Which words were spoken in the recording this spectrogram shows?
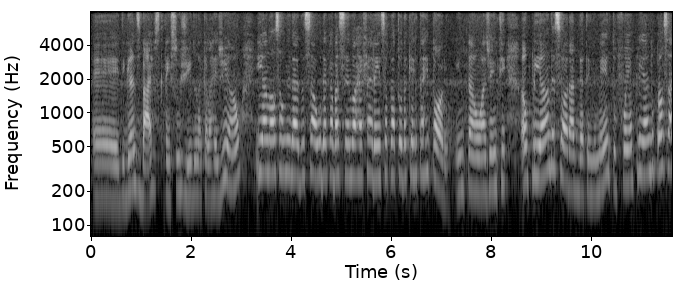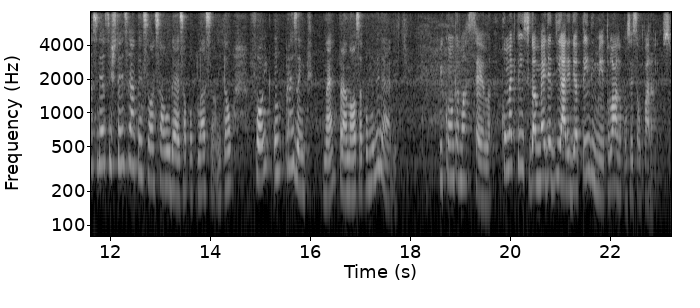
é, de grandes bairros que tem surgido naquela região e a nossa unidade de saúde acaba sendo a referência para todo aquele território. Então a gente ampliando esse horário de atendimento foi ampliando o processo de assistência e atenção à saúde a essa população. Então foi um presente né, para a nossa comunidade. Me conta, Marcela, como é que tem sido a média diária de atendimento lá no Conceição Paranhos?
